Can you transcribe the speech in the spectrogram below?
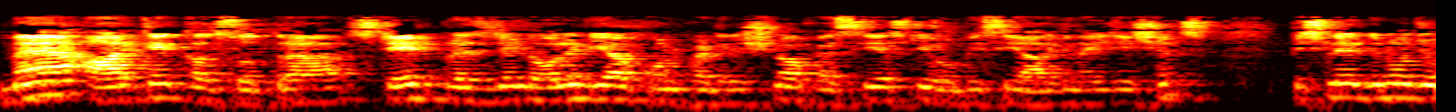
मैं R K Kalsotra state president all India confederation of S C S T OBC organisation पिछले दिनों जो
